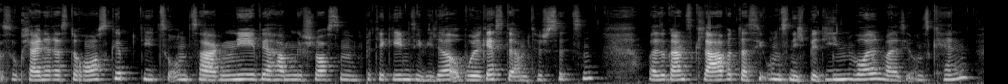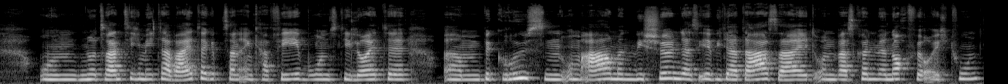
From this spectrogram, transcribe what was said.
so kleine Restaurants gibt, die zu uns sagen, nee, wir haben geschlossen, bitte gehen Sie wieder, obwohl Gäste am Tisch sitzen, weil so ganz klar wird, dass sie uns nicht bedienen wollen, weil sie uns kennen. Und nur 20 Meter weiter gibt es dann ein Café, wo uns die Leute ähm, begrüßen, umarmen, wie schön, dass ihr wieder da seid und was können wir noch für euch tun.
